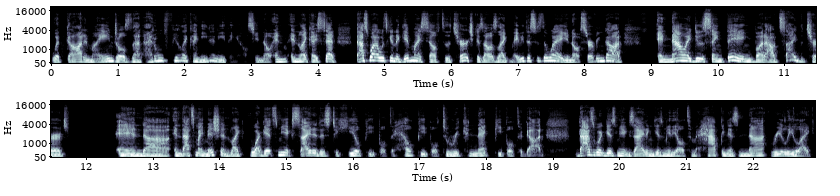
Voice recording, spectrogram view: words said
with god and my angels that i don't feel like i need anything else you know? And and like i said that's why i was going to give myself to the church because i was like maybe this is the way you know serving god. And now i do the same thing but outside the church and uh and that's my mission. Like what gets me excited is to heal people to help people to reconnect people to god. That's what gives me excited and gives me the ultimate happiness not really like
